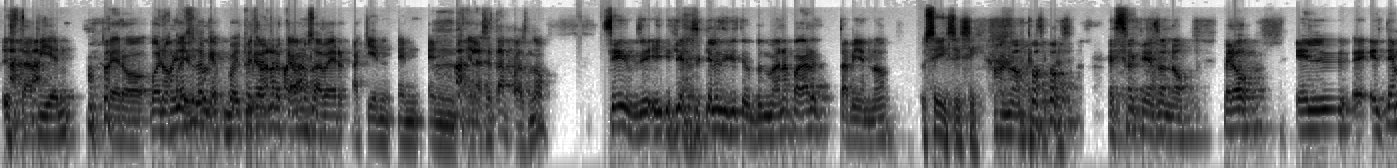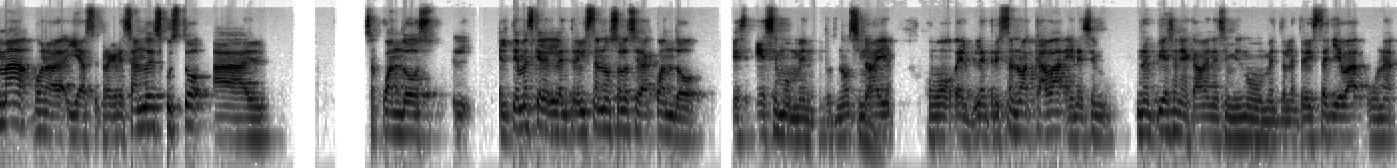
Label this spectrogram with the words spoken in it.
Está bien, pero bueno, eso es lo que, pues, lo que vamos a ver aquí en, en, en, las etapas, ¿no? Sí, sí, ¿y qué les dijiste? Pues me van a pagar, bien, ¿no? Sí, sí, sí. No, eso que eso no. Pero el, el tema, bueno, y regresando es justo al, o sea, cuando, el, tema es que la entrevista no solo se da cuando es ese momento, ¿no? Sino hay, como la entrevista no acaba en ese no empieza ni acaba en ese mismo momento. La entrevista lleva una,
